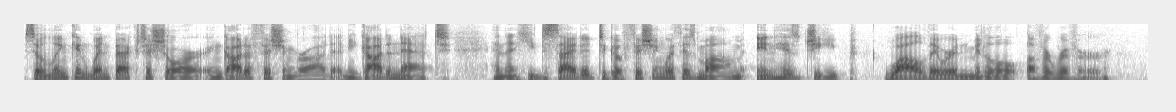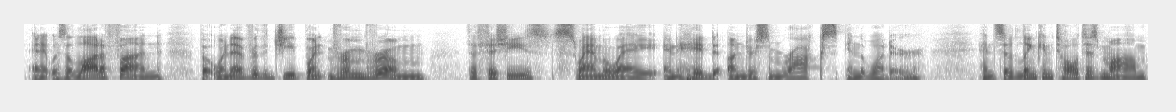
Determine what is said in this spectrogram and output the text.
So Lincoln went back to shore and got a fishing rod and he got a net. And then he decided to go fishing with his mom in his Jeep while they were in middle of a river. And it was a lot of fun, but whenever the Jeep went vroom vroom, the fishies swam away and hid under some rocks in the water. And so Lincoln told his mom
